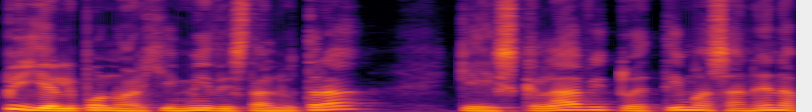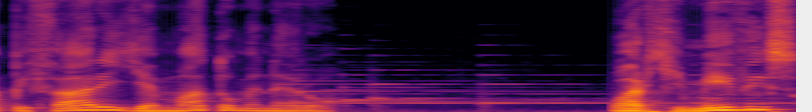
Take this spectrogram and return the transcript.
Πήγε λοιπόν ο Αρχιμίδης στα λουτρά και οι σκλάβοι του ετοίμασαν ένα πιθάρι γεμάτο με νερό. Ο Αρχιμίδης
